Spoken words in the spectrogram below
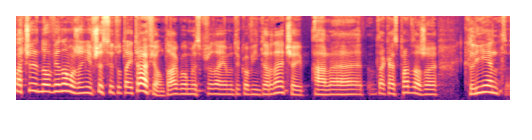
Znaczy, no wiadomo, że nie wszyscy tutaj trafią, tak, bo my sprzedajemy tylko w internecie, ale taka jest prawda, że klient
